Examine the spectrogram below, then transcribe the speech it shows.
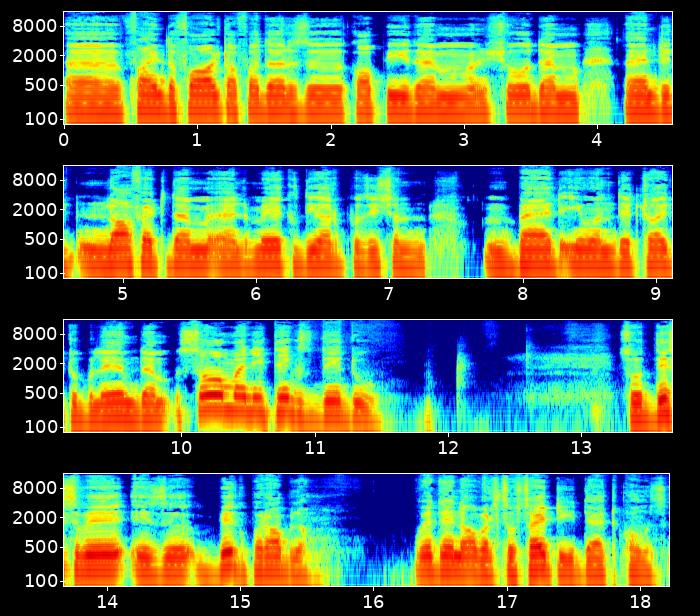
uh, find the fault of others uh, copy them show them and laugh at them and make their position bad. Even they try to blame them. So many things they do. So this way is a big problem within our society that comes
